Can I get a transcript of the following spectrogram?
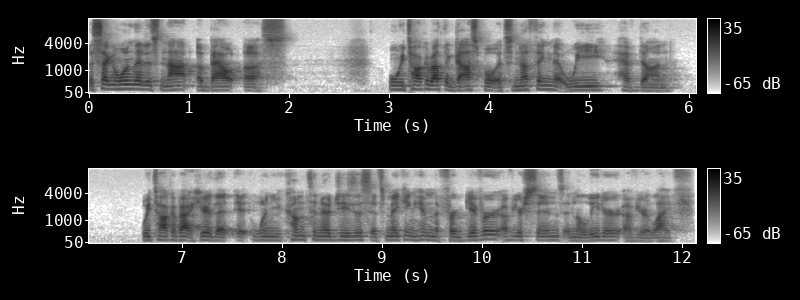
The second one that is not about us. when we talk about the gospel, it's nothing that we have done. We talk about here that it, when you come to know Jesus, it's making him the forgiver of your sins and the leader of your life.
